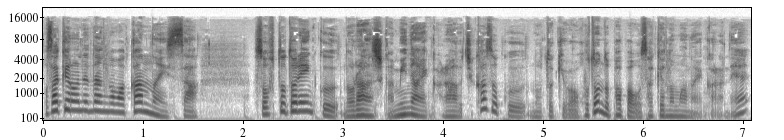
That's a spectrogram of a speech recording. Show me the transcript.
お酒の値段が分かんないしさソフトドリンクの欄しか見ないからうち家族の時はほとんどパパお酒飲まないからね。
